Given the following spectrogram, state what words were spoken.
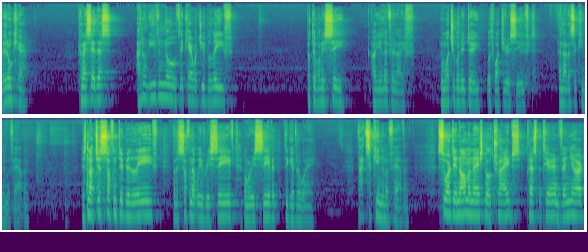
They don't care. Can I say this? I don't even know if they care what you believe, but they want to see how you live your life and what you're going to do with what you received. And that is the kingdom of heaven. It's not just something to believe, but it's something that we've received, and we receive it to give it away. That's the kingdom of heaven. So, our denominational tribes, Presbyterian, Vineyard,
